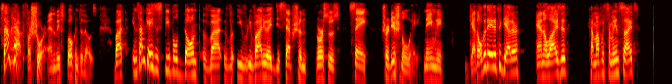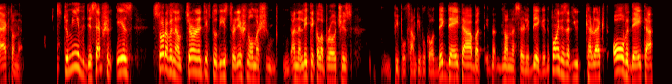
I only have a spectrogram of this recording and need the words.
Some have, for sure, and we've spoken to those. But in some cases, people don't evaluate deception versus, say, traditional way, namely get all the data together, analyze it, come up with some insights, act on them. To me, the deception is sort of an alternative to these traditional machine analytical approaches. People, some people call it big data, but it's not necessarily big. The point is that you collect all the data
